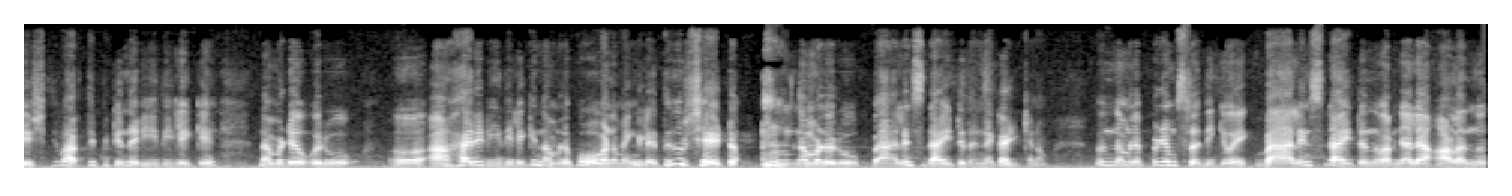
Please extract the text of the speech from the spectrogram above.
ശേഷി വർദ്ധിപ്പിക്കുന്ന രീതിയിലേക്ക് നമ്മുടെ ഒരു ആഹാര രീതിയിലേക്ക് നമ്മൾ പോകണമെങ്കിൽ തീർച്ചയായിട്ടും നമ്മളൊരു ബാലൻസ്ഡ് ആയിട്ട് തന്നെ കഴിക്കണം. നമ്മളെപ്പോഴും ശ്രദ്ധിക്കുക. ബാലൻസ്ഡ് ആയിട്ട് എന്ന് പറഞ്ഞാൽ അളന്ന്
